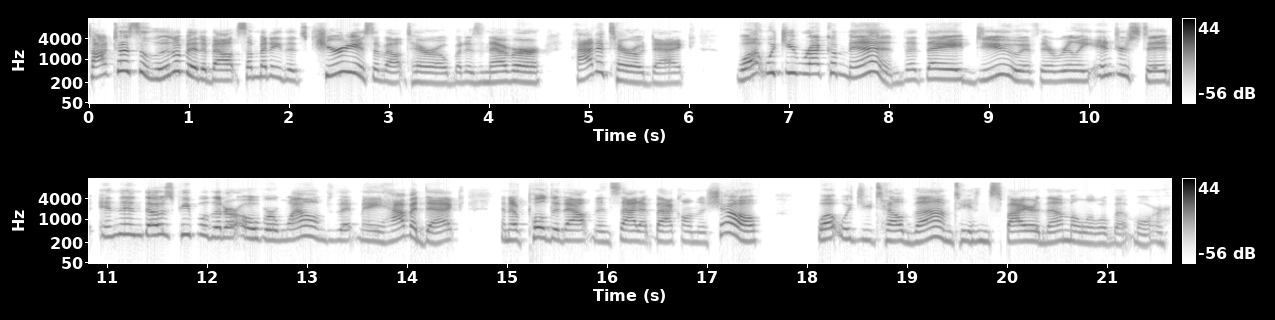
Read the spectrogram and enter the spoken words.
talk to us a little bit about somebody that's curious about tarot but has never had a tarot deck. What would you recommend that they do if they're really interested? And then those people that are overwhelmed that may have a deck and have pulled it out and then sat it back on the shelf, what would you tell them to inspire them a little bit more?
